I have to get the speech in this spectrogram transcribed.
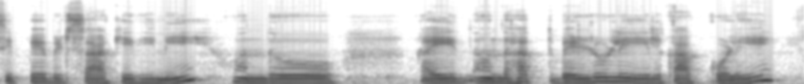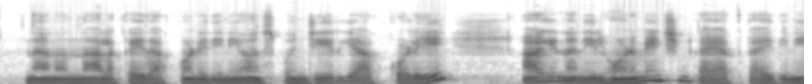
ಸಿಪ್ಪೆ ಬಿಡಿಸಿ ಹಾಕಿದ್ದೀನಿ ಒಂದು ಐದು, ಒಂದು ಹತ್ತು ಬೆಳ್ಳುಳ್ಳಿ ಇಲ್ಲಿ ಹಾಕ್ಕೊಳ್ಳಿ. ನಾನು ಒಂದು ನಾಲ್ಕೈದು ಹಾಕ್ಕೊಂಡಿದ್ದೀನಿ ಒಂದು ಸ್ಪೂನ್ ಜೀರಿಗೆ ಹಾಕ್ಕೊಳ್ಳಿ. ಹಾಗೆ ನಾನು ಇಲ್ಲಿ ಒಣಮೆಣ್ಸಿನ್ಕಾಯಿ ಹಾಕ್ತಾಯಿದ್ದೀನಿ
